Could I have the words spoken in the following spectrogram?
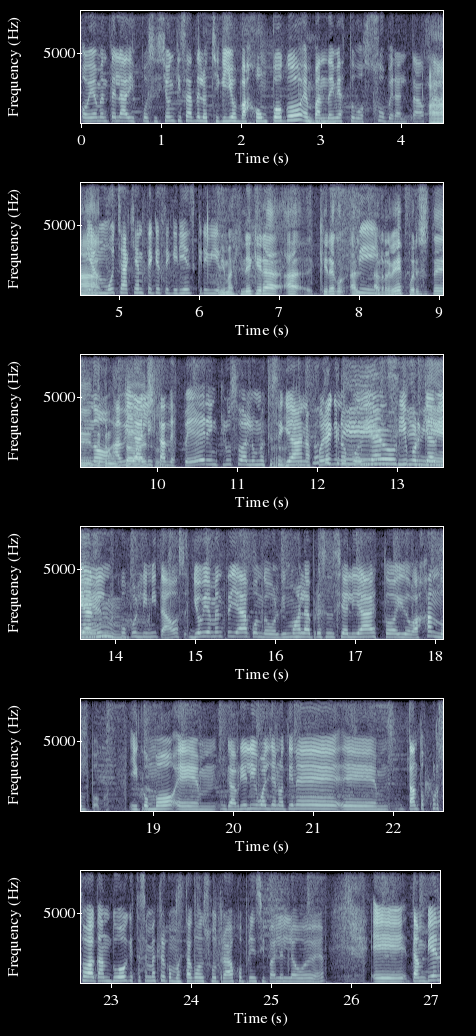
Obviamente la disposición quizás de los chiquillos bajó un poco. En pandemia estuvo súper alta. O sea, Ah. había mucha gente que se quería inscribir. Me imaginé que era, ah, que era con- al, Sí. al revés, por eso te, te no, preguntaba había eso. listas de espera, incluso alumnos que Ah, se quedaban afuera te que no podían, sí, porque habían bien. cupos limitados. Y obviamente ya cuando volvimos a la presencialidad esto ha ido bajando un poco. Y como eh, Gabriel igual ya no tiene eh, tantos cursos acá en Duoc este semestre como está con su trabajo principal en la UEB, eh, también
